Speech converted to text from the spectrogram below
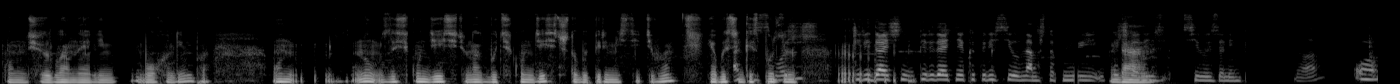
как он сейчас главный Олимп, бог Олимпа. Он, ну, за секунд 10, у нас будет секунд 10, чтобы переместить его. Я А быстренько ты использую... э, передать, передать некоторые силы нам, чтобы мы Да. качали из- силы из Олимпии? Да? О,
